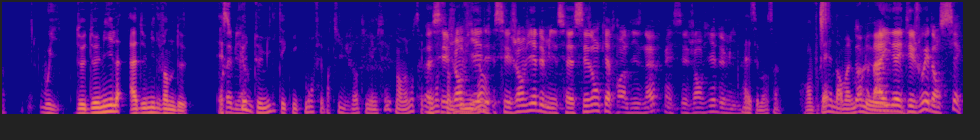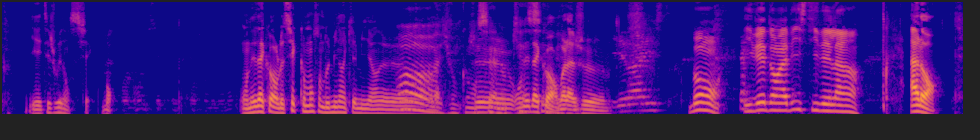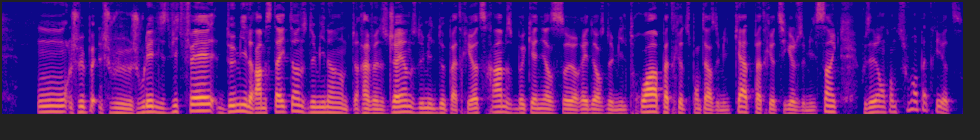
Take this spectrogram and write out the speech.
Oui. de 2000 à 2022. Est-ce que bien. 2000 techniquement fait partie du 21e siècle? Normalement, ça Euh, commence c'est en janvier, 2001. c'est janvier 2000. C'est la saison 99, mais c'est janvier 2000. Ouais, c'est bon ça. En vrai, normalement, le... Bah, il a été joué dans ce siècle. il a été joué dans ce siècle. Bon. On est d'accord, le siècle commence en 2001, Camille. hein, euh, oh, voilà. ils vont Je- commencer à nous On est d'accord, voilà. Je... Bon, il est dans la liste, il est là. Alors, je, vous les liste vite fait. 2000 Rams Titans, 2001 Ravens Giants, 2002 Patriots Rams, Buccaneers euh, Raiders 2003, Patriots Panthers 2004, Patriots Eagles 2005. Vous allez entendre souvent Patriots.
